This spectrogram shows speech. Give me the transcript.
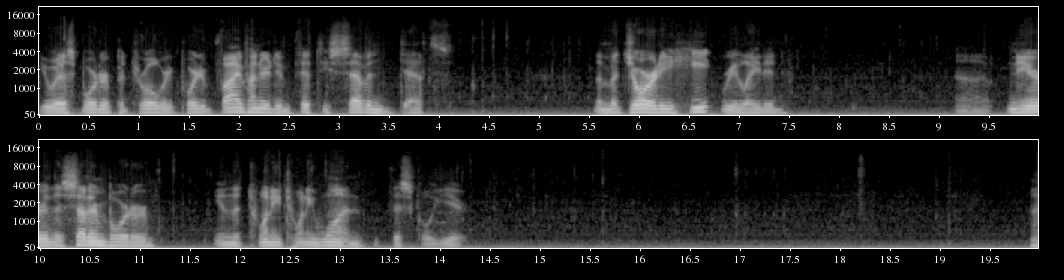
U.S. Border Patrol reported 557 deaths, the majority heat related, near the southern border in the 2021 fiscal year.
